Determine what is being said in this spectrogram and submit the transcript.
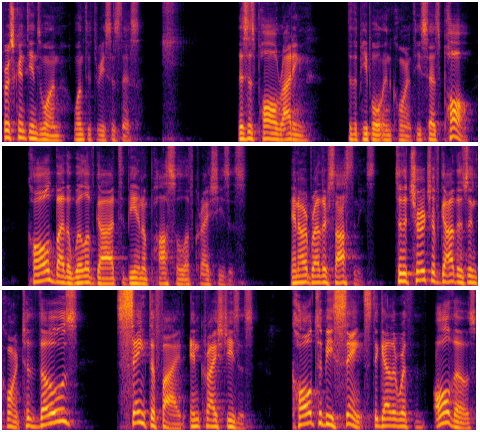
1 Corinthians 1 1 through 3 says this. This is Paul writing to the people in Corinth. He says, Paul, called by the will of God to be an apostle of Christ Jesus, and our brother Sosthenes, to the church of God that is in Corinth, to those sanctified in Christ Jesus, called to be saints together with all those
